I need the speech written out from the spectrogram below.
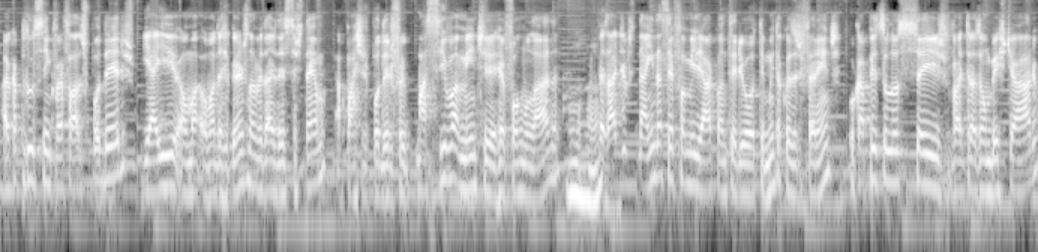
Aí o capítulo 5 vai falar dos poderes, e aí é uma, uma das grandes novidades desse sistema. A parte de poderes foi massivamente reformulada. Uhum. Apesar de ainda ser familiar com o anterior, tem muita coisa diferente. O capítulo 6 vai trazer um bestiário.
